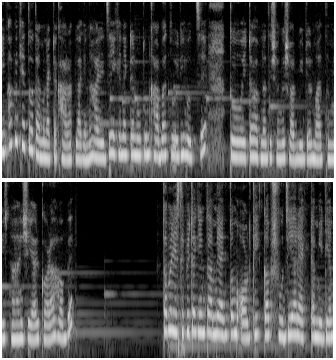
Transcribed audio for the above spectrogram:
এইভাবে খেতেও তেমন একটা খারাপ লাগে না। আর এই যে এখানে একটা নতুন খাবার তৈরি হচ্ছে, তো এটাও আপনাদের সঙ্গে শর্ট ভিডিওর মাধ্যমে শেয়ার করা হবে। তবে রেসিপিটা কিন্তু আমি একদম অর্ধেক কাপ সুজি আর একটা মিডিয়াম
